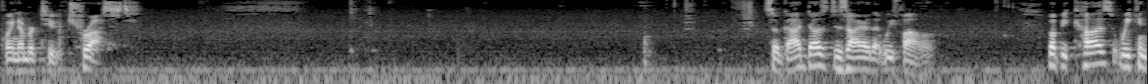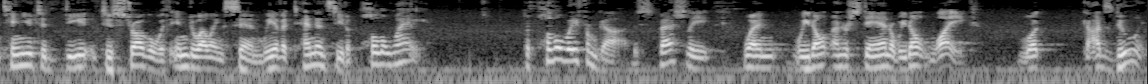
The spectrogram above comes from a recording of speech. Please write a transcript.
Point number two, trust. So God does desire that we follow. But because we continue to, de- to struggle with indwelling sin, we have a tendency to pull away. To pull away from God, especially when we don't understand or we don't like what God's doing.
